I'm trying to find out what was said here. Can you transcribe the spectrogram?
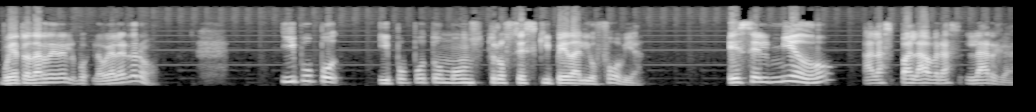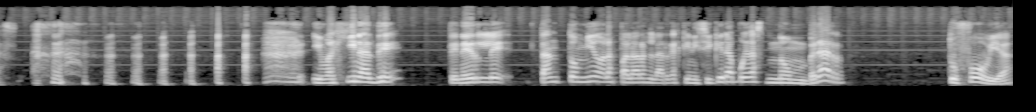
Voy a tratar de la voy a leer de nuevo. Hipopo, hipopotomonstrosesquipedaliofobia. Es el miedo a las palabras largas. Imagínate tenerle tanto miedo a las palabras largas que ni siquiera puedas nombrar tu fobia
